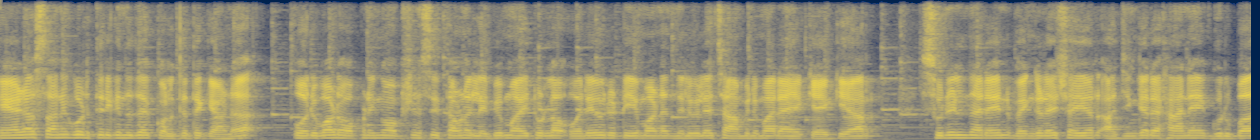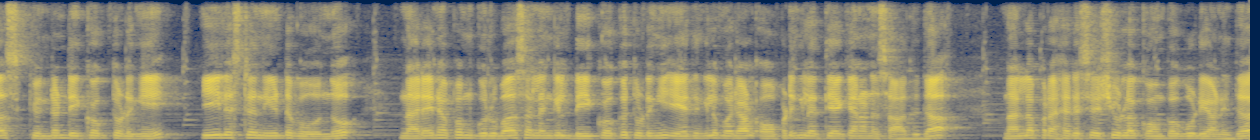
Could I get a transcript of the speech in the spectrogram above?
ഏഴാം സ്ഥാനം കൊടുത്തിരിക്കുന്നത് കൊൽക്കത്തയ്ക്കാണ്. ഒരുപാട് ഓപ്പണിംഗ് ഓപ്ഷൻസ് ഇത്തവണ ലഭ്യമായിട്ടുള്ള ഒരേ ഒരു ടീമാണ് നിലവിലെ ചാമ്പ്യന്മാരായ K K R. Sunil Narine Venkatesh Iyer Ajinkya Rahane Gurbaz Quinton de Kock തുടങ്ങി ഈ ലിസ്റ്റ് നീണ്ടുപോകുന്നു നരേനൊപ്പം ഗുർബാസ് അല്ലെങ്കിൽ ഡീകോക്ക് തുടങ്ങി ഏതെങ്കിലും ഒരാൾ ഓപ്പണിംഗിൽ എത്തിയേക്കാനാണ് സാധ്യത. നല്ല പ്രഹരശേഷിയുള്ള കോംബോ കൂടിയാണിത്.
